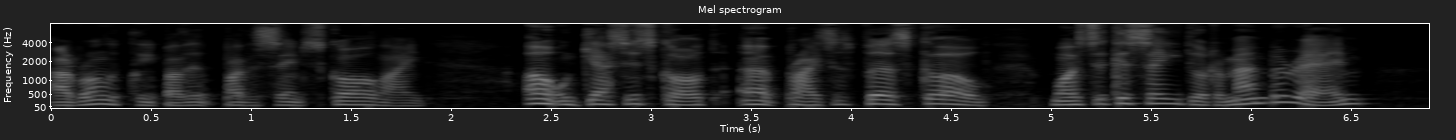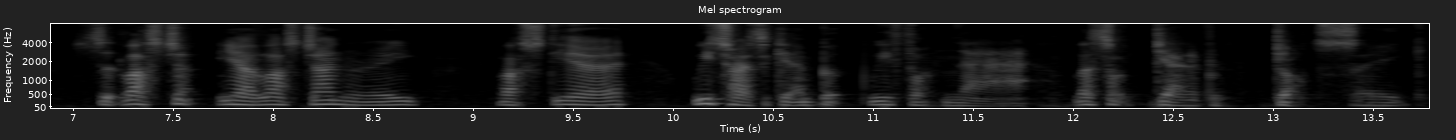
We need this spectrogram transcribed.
ironically, by the, by the same scoreline. Oh, and guess who scored uh, Brighton's first goal? Moisés Caicedo. Remember him? Last yeah, last January, last year. We tried to get him, but we thought, nah, let's not get him for God's sake.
